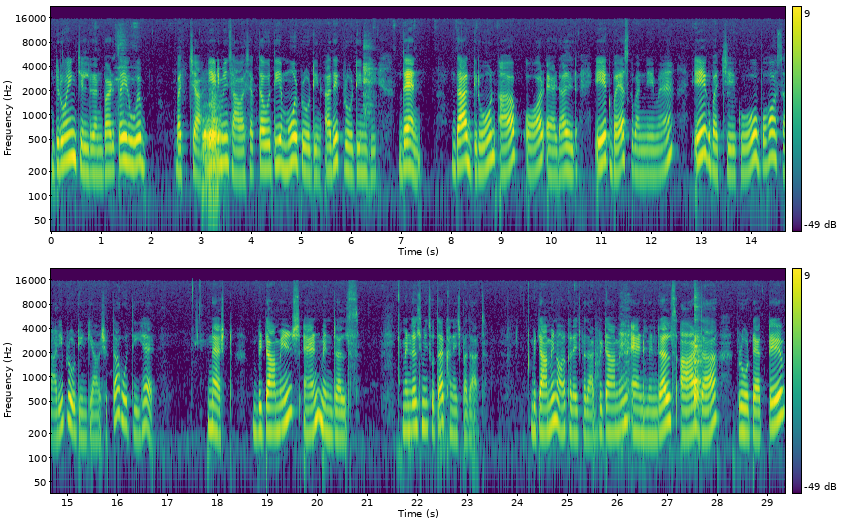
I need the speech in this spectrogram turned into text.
ग्रोइंग चिल्ड्रन बढ़ते हुए बच्चा नीड मीन्स आवश्यकता होती है मोर प्रोटीन अधिक प्रोटीन की। देन द ग्रोन अप और एडल्ट एक वयस्क बनने में एक बच्चे को बहुत सारी प्रोटीन की आवश्यकता होती है। Next vitamin and minerals. Minerals means होता है खनिज पदार्थ। विटामिन और खनिज पदार्थ। Vitamin and minerals are the protective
